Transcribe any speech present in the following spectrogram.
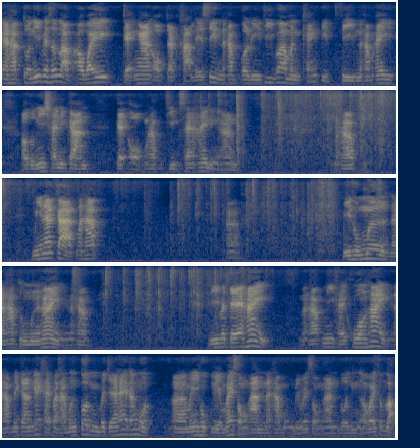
นะครับ ตัวนี้เป็นสำหรับเอาไว้แกะงานออกจากถาดเรซินนะครับ กรณีที่ว่ามันแข็งติดฟิล์มนะครับ ให้เอาตัวนี้ใช้ในการแกะออกนะครับทีมแซะให้หนึ่งอัน นะครับ มีหน้ากากนะครับมีถุงมือนะครับ ถุงมือให้นะครับ มีประแจให้นะครับ มีไขควงให้นะครับ ในการแก้ไขปัญหาเบื้องต้นมีประแจให้ทั้งหมดมีหกเหลี่ยมให้ 2 อันนะครับหกเหลี่ยมให้ 2 อัน ตัวนึงเอาไว้สำหรับ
